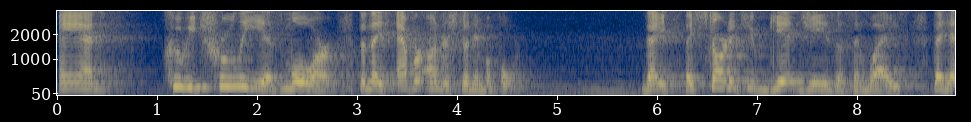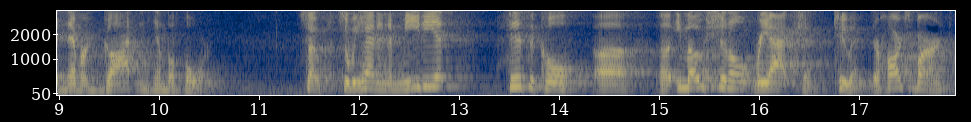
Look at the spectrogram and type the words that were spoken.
and who he truly is more than they'd ever understood him before. They, they started to get Jesus in ways they had never gotten him before. So, so we had an immediate physical, uh, uh, emotional reaction to him. Their hearts burned.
